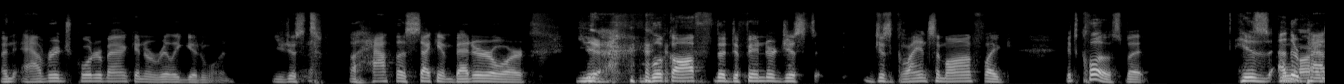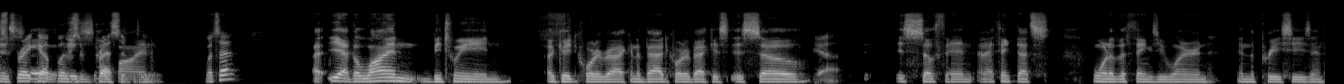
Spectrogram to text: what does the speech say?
an average quarterback and a really good one. You just a half a second better, or you yeah. look off the defender just just glance him off. Like it's close, but his the other pass breakup so, was impressive so too. What's that? Uh, yeah, the line between a good quarterback and a bad quarterback is is so yeah is so thin, and I think that's one of the things you learn in the preseason.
